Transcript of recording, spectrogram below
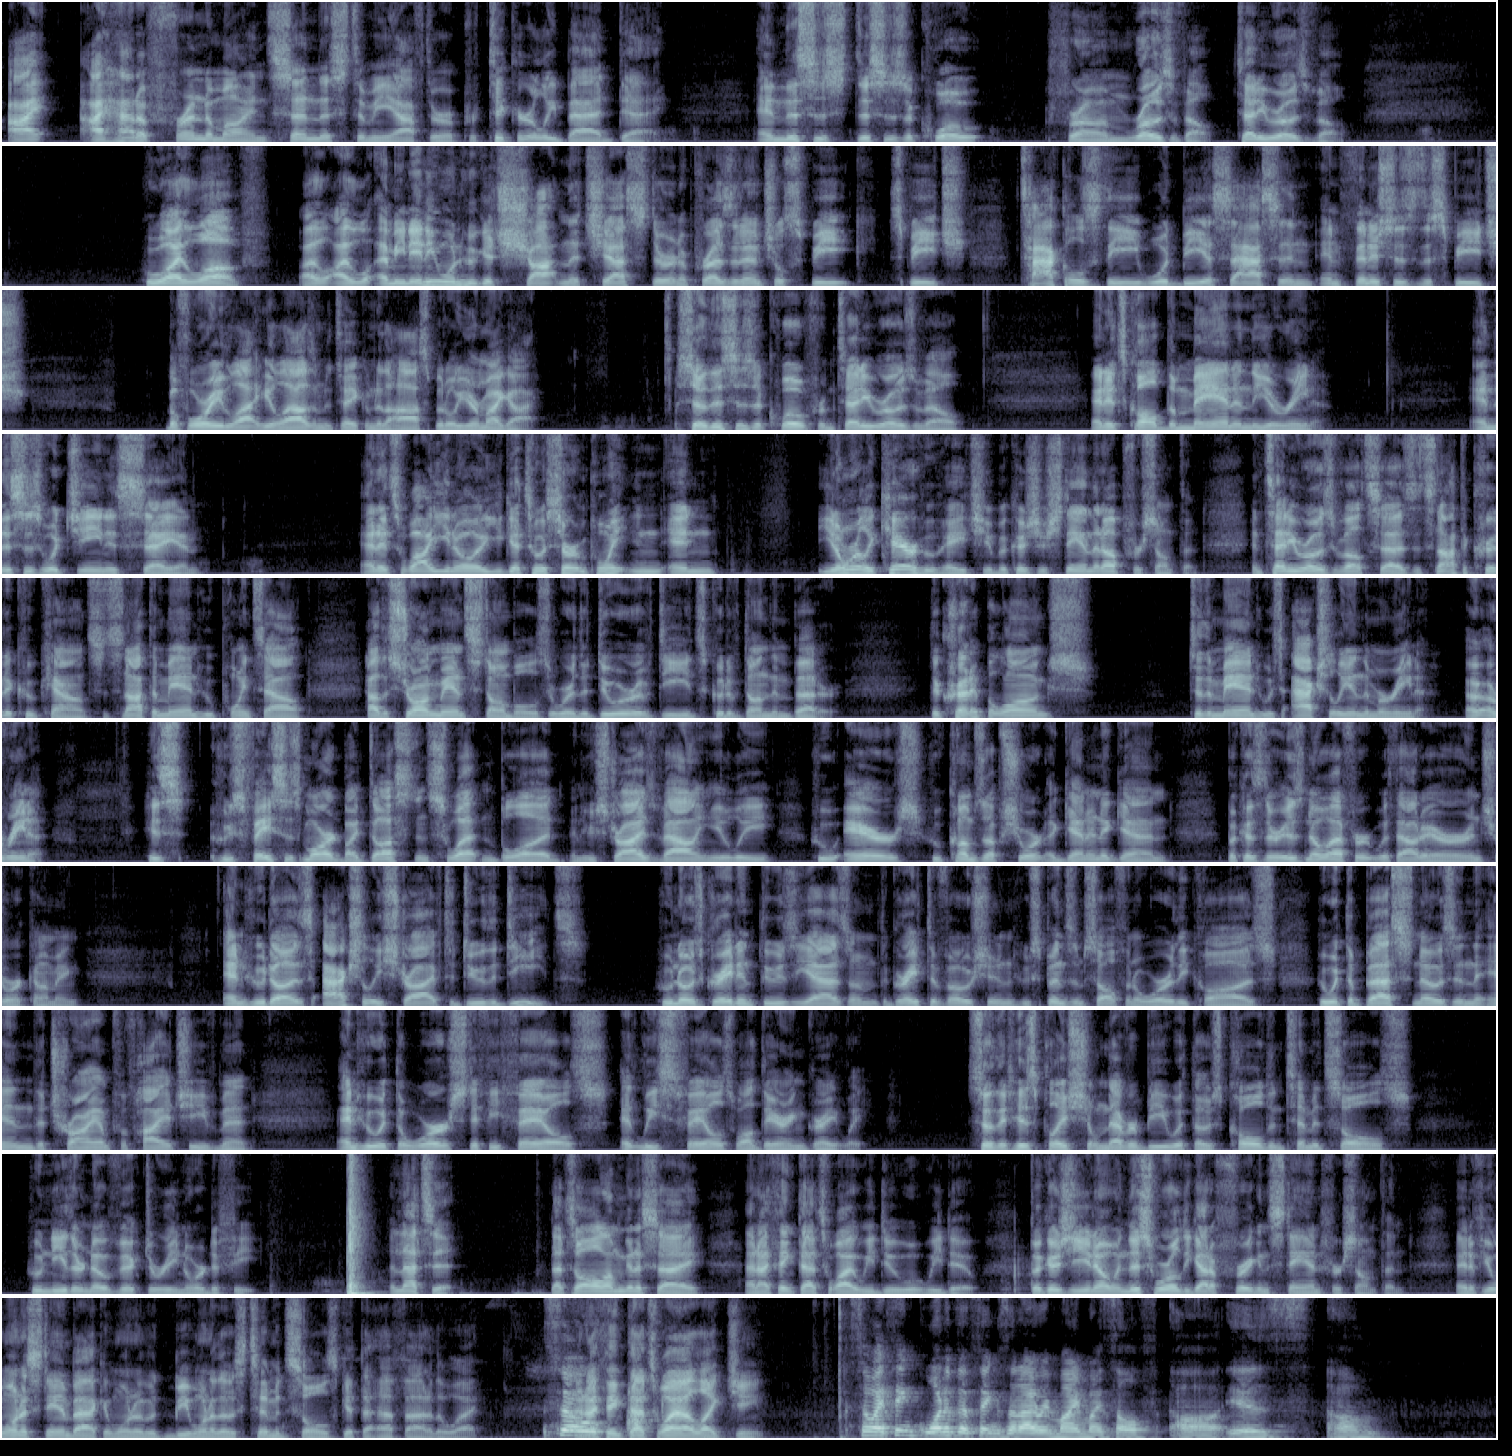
I I had a friend of mine send this to me after a particularly bad day, and this is this is a quote from Roosevelt, Teddy Roosevelt, who I love. I, I, I mean, anyone who gets shot in the chest during a presidential speak speech tackles the would-be assassin and finishes the speech before he he allows him to take him to the hospital. You're my guy. So this is a quote from Teddy Roosevelt, and it's called "The Man in the Arena." And this is what Jean is saying, and it's why you know you get to a certain point and and you don't really care who hates you because you're standing up for something. And Teddy Roosevelt says, It's not the critic who counts. It's not the man who points out how the strong man stumbles or where the doer of deeds could have done them better. The credit belongs to the man who is actually in the marina, uh, arena, his, whose face is marred by dust and sweat and blood, and who strives valiantly, who errs, who comes up short again and again, because there is no effort without error and shortcoming, and who does actually strive to do the deeds who knows great enthusiasm, the great devotion, who spends himself in a worthy cause, who at the best knows in the end the triumph of high achievement, and who at the worst, if he fails, at least fails while daring greatly, so that his place shall never be with those cold and timid souls who neither know victory nor defeat. And that's it. That's all I'm going to say. And I think that's why we do what we do. Because, you know, in this world, you got to friggin' stand for something. And if you want to stand back and want to be one of those timid souls, get the F out of the way. So and I think that's why I like Jean. So I think one of the things that I remind myself uh, is um,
